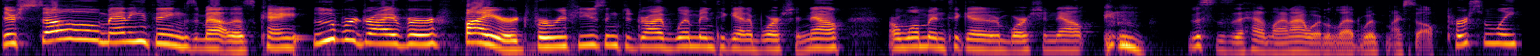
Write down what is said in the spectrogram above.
There's so many things about this, okay? Uber driver fired for refusing to drive women to get abortion now, or woman to get an abortion now. this is a headline I would have led with myself personally,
